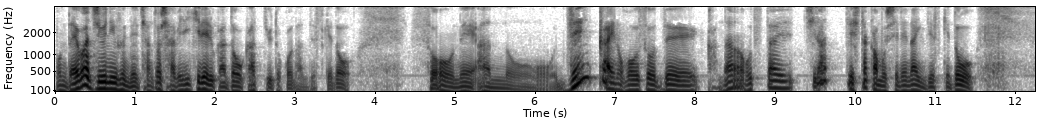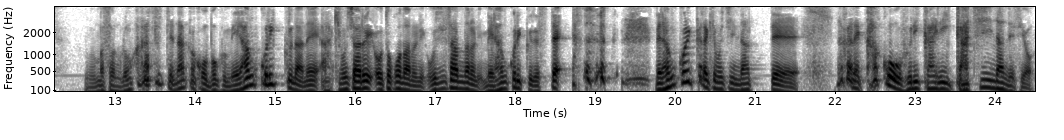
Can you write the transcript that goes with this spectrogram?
問題は12分でちゃんと喋りきれるかどうかっていうとこなんですけど、そうね、あの、前回の放送でかな、お伝えちらってしたかもしれないんですけど、まあ、その6月ってなんかこう僕メランコリックなね、あ、気持ち悪い男なのに、おじさんなのにメランコリックですって。メランコリックな気持ちになって、なんかね、過去を振り返りがちなんですよ。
